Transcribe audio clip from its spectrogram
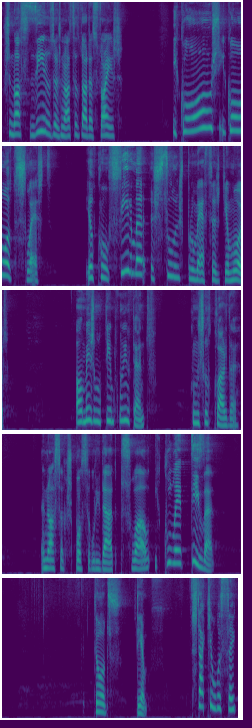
os nossos hinos, as nossas orações. E com uns e com outros, Celeste, ele confirma as suas promessas de amor. Ao mesmo tempo, no entanto, que nos recorda a nossa responsabilidade pessoal e coletiva todos temos. Será que eu aceito?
